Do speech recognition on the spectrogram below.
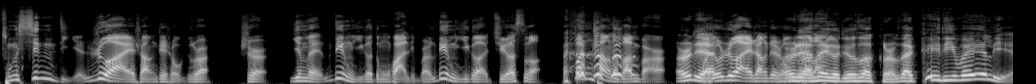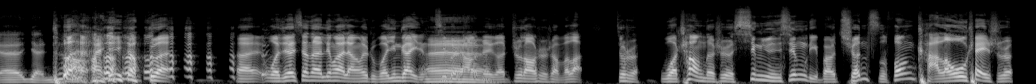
从心底热爱上这首歌，是因为另一个动画里边另一个角色。翻唱的版本，而且我就热爱上这首歌而且那个角色可是在 KTV 里演唱。对，对，哎，我觉得现在另外两位主播应该已经基本上这个知道是什么了，就是我唱的是《幸运星》里边全子方卡拉 OK 时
